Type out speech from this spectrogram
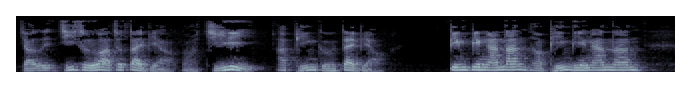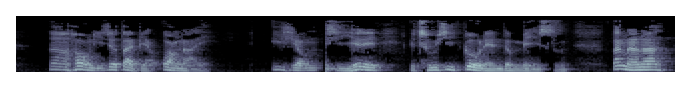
假如橘子的话，就代表啊吉利啊；苹果代表平平安安啊，平平安安。那凤梨就代表旺来。以上是迄个除夕过年的美食，当然啦，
